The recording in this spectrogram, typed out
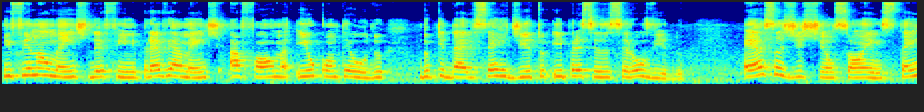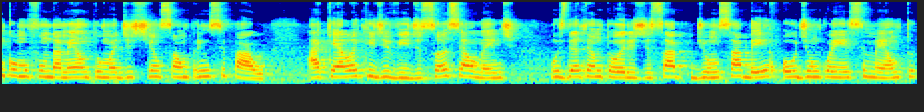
e finalmente define previamente a forma e o conteúdo do que deve ser dito e precisa ser ouvido. Essas distinções têm como fundamento uma distinção principal, aquela que divide socialmente os detentores de, de um saber ou de um conhecimento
